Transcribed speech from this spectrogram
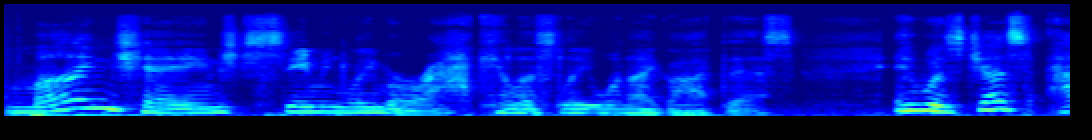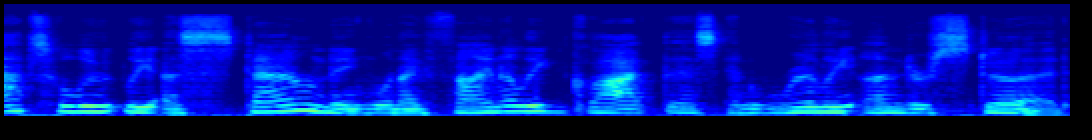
mine changed seemingly miraculously when I got this. It was just absolutely astounding when I finally got this and really understood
